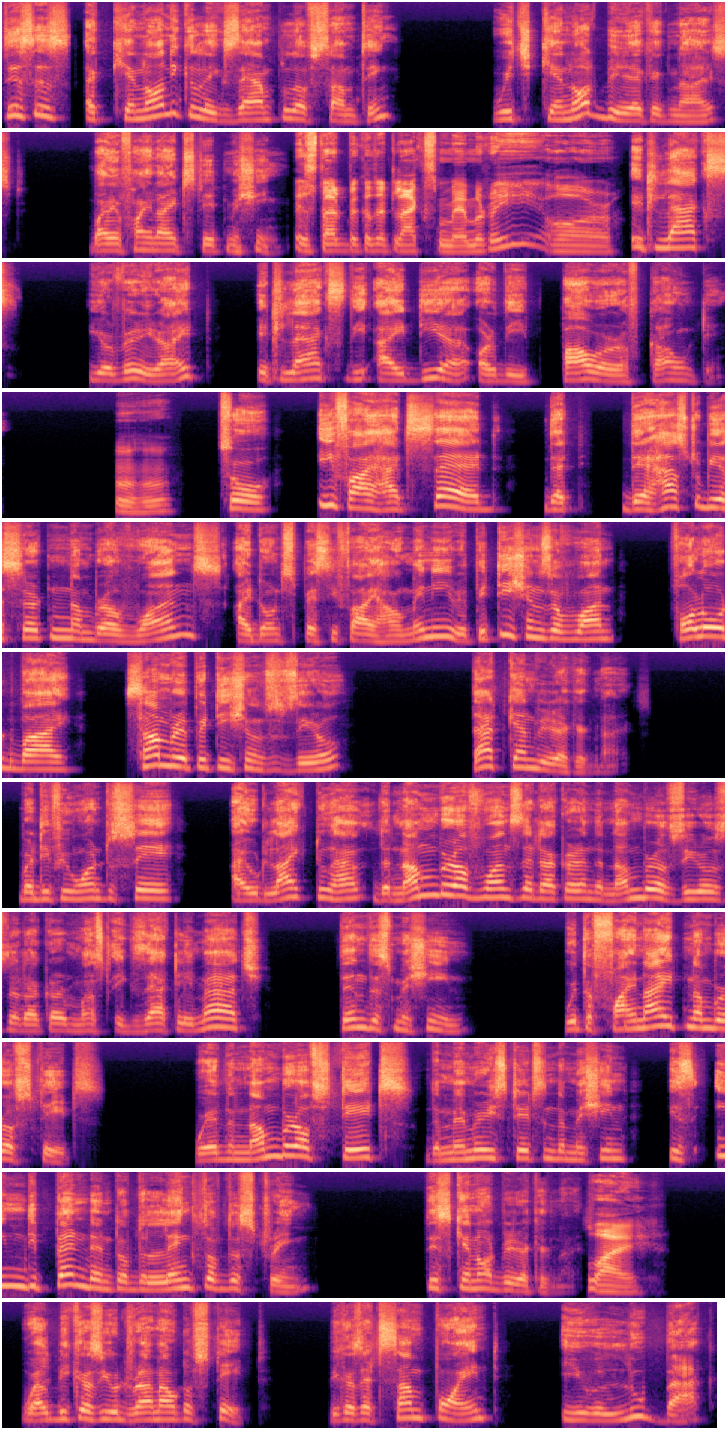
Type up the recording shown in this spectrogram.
this is a canonical example of something which cannot be recognized by a finite state machine. Is that because it lacks memory or? It lacks, you're very right, it lacks the idea or the power of counting. Mm-hmm. So if I had said that there has to be a certain number of ones, I don't specify how many repetitions of one, followed by some repetitions of zero, that can be recognized. But if you want to say, I would like to have the number of ones that occur and the number of zeros that occur must exactly match, then this machine, with a finite number of states, where the number of states, the memory states in the machine, is independent of the length of the string, this cannot be recognized. Why? Well, because you'd run out of state. Because at some point, you will loop back.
